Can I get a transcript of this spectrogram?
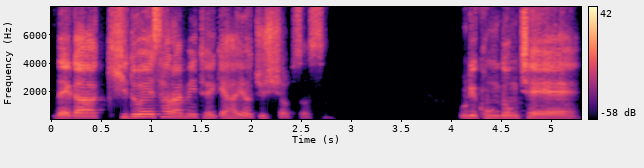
내가 기도의 사람이 되게 하여 주시옵소서. 우리 공동체에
